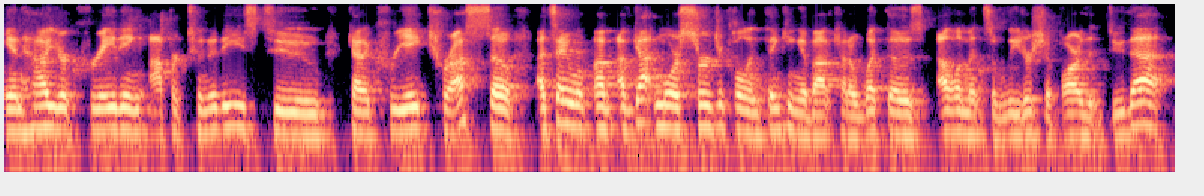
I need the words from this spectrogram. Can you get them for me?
in how you're creating opportunities to kind of create trust. So I'd say I've gotten more surgical in thinking about kind of what those elements of leadership are that do that.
